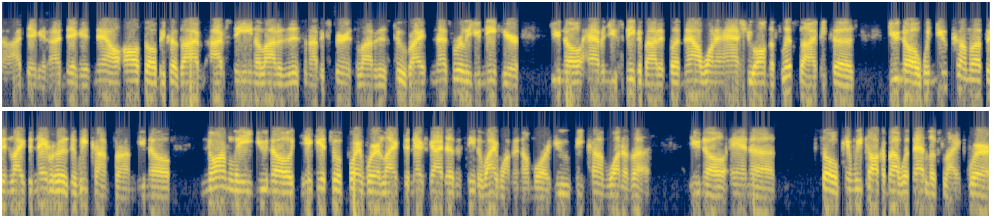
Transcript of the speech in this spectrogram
No, I dig it. I dig it. Now also because I've I've seen a lot of this and I've experienced a lot of this too, right? And that's really unique here, you know, having you speak about it. But now I want to ask you on the flip side because, you know, when you come up in like the neighborhoods that we come from, you know, normally, you know, it gets to a point where like the next guy doesn't see the white woman no more. You become one of us, you know, and uh so can we talk about what that looks like where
